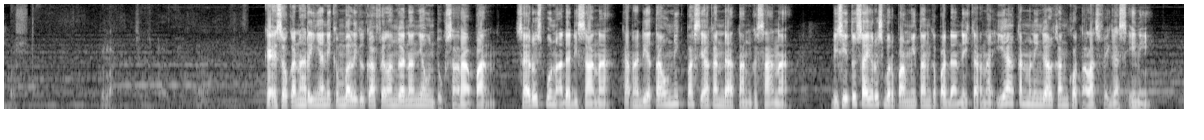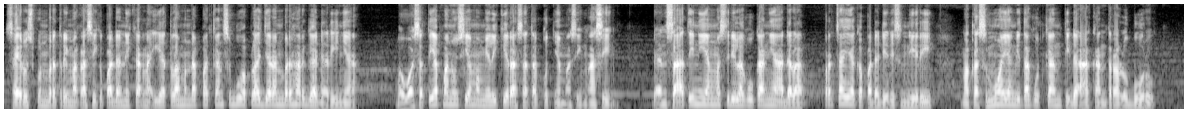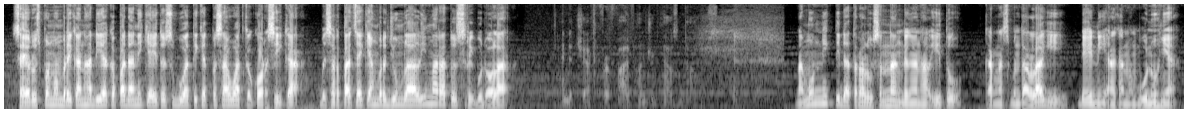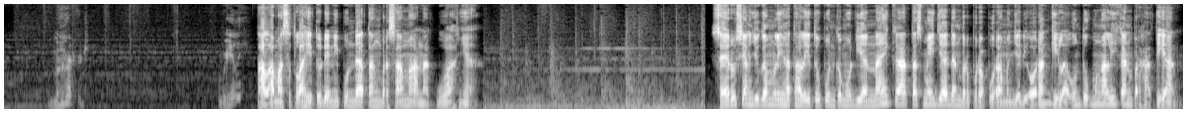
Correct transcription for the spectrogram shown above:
Keesokan harinya Nick kembali ke kafe langganannya untuk sarapan. Cyrus pun ada di sana karena dia tahu Nick pasti akan datang ke sana. Di situ Cyrus berpamitan kepada Nick karena ia akan meninggalkan kota Las Vegas ini. Cyrus pun berterima kasih kepada Nick karena ia telah mendapatkan sebuah pelajaran berharga darinya, bahwa setiap manusia memiliki rasa takutnya masing-masing. Dan saat ini yang mesti dilakukannya adalah percaya kepada diri sendiri, maka semua yang ditakutkan tidak akan terlalu buruk. Cyrus pun memberikan hadiah kepada Nick yaitu sebuah tiket pesawat ke Korsika beserta cek yang berjumlah 500 ribu dolar. Namun Nick tidak terlalu senang dengan hal itu karena sebentar lagi Denny akan membunuhnya. Tak lama setelah itu Denny pun datang bersama anak buahnya. Cyrus yang juga melihat hal itu pun kemudian naik ke atas meja dan berpura-pura menjadi orang gila untuk mengalihkan perhatian.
